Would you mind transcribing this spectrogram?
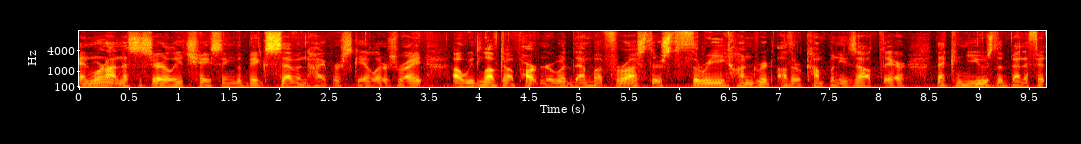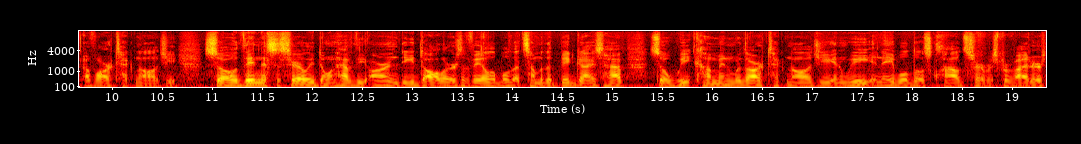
And we're not necessarily chasing the big seven hyperscalers, right? Uh, we'd love to partner with them, but for us, there's 300 other companies out there that can use the benefit of our technology. So they necessarily don't have the R&D dollars available that some of the big guys have. So we come in with our technology and we enable those cloud service providers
